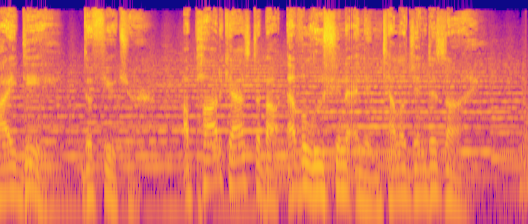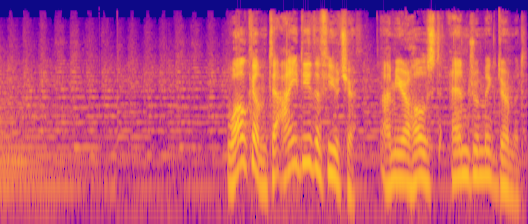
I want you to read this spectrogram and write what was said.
ID The Future, a podcast about evolution and intelligent design. Welcome to ID the Future. I'm your host, Andrew McDiarmid.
